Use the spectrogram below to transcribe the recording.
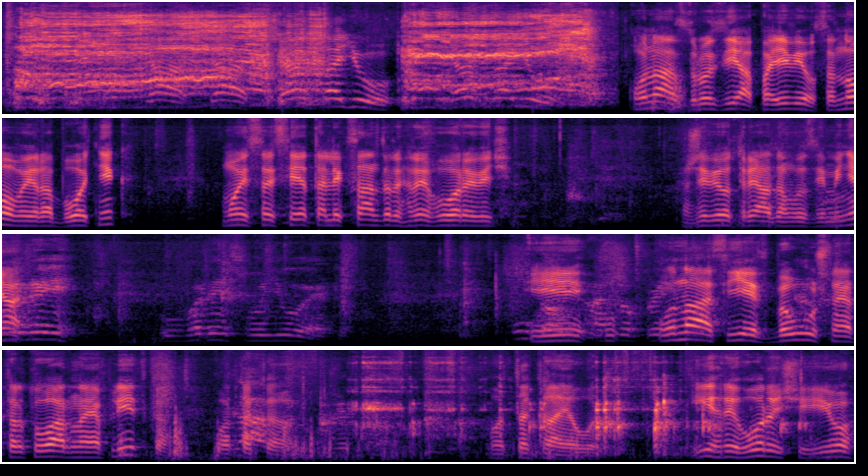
Сейчас, сейчас, сейчас даю, сейчас даю. У нас, друзья, появился новый работник. Мой сосед Александр Григорович живет рядом возле меня. Убери, убери свою эту. И у, нас есть бэушная тротуарная плитка. Вот такая. Вот такая вот. И Григорыч ее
